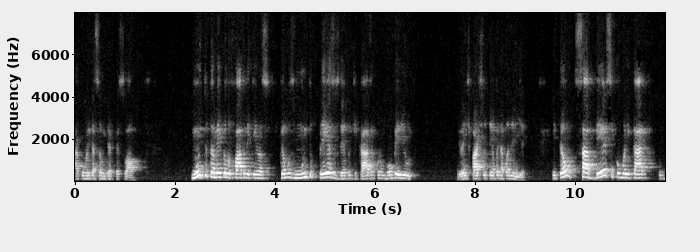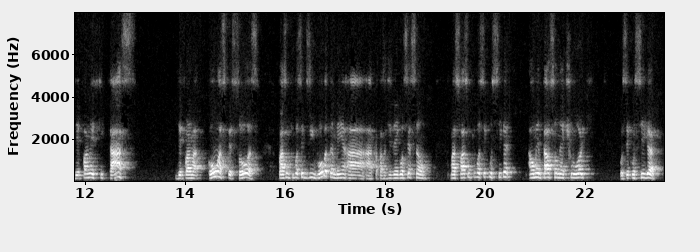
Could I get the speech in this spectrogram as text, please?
a comunicação interpessoal? Muito também pelo fato de que nós ficamos muito presos dentro de casa por um bom período, grande parte do tempo da pandemia. Então, saber se comunicar de forma eficaz, de forma com as pessoas, faz com que você desenvolva também a, a capacidade de negociação, mas faz com que você consiga aumentar o seu network, você consiga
